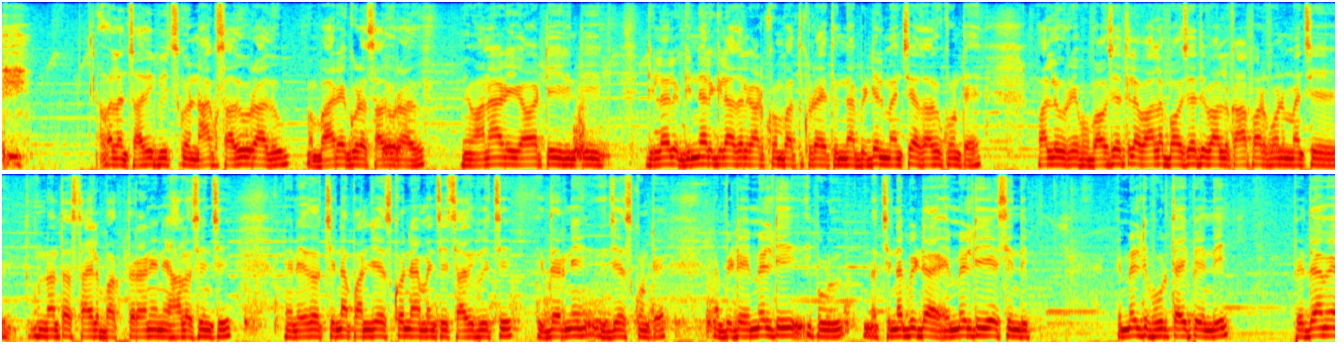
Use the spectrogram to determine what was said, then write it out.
వాళ్ళని చదివించుకొని నాకు చదువు రాదు మా భార్యకు కూడా చదువు రాదు. మేము అనాడి కాబట్టి ఇంత గిల్లలు గిన్నెలు గిలాసులు కట్టుకొని బతుకుడు అవుతుంది. నా బిడ్డలు మంచిగా చదువుకుంటే వాళ్ళు రేపు భవిష్యత్తులో వాళ్ళ భవిష్యత్తు వాళ్ళు కాపాడుకొని మంచి ఉన్నంత స్థాయిలో బతుకుతారని నేను ఆలోచించి నేను ఏదో చిన్న పని చేసుకొని మంచి చదివించి ఇద్దరిని ఇది చేసుకుంటే నా బిడ్డ ఎమ్మెల్టీ ఇప్పుడు నా చిన్న బిడ్డ ఎమ్మెల్టీ చేసింది. ఎమ్మెల్టీ పూర్తి అయిపోయింది. పెద్ద ఆమె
